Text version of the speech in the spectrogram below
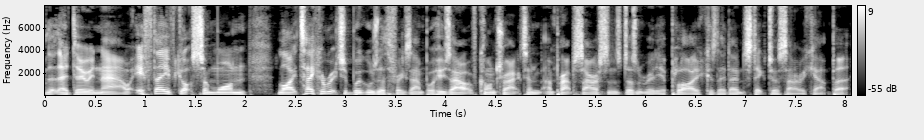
that they're doing now, if they've got someone like take a Richard Wigglesworth for example, who's out of contract, and, and perhaps Saracens doesn't really apply because they don't stick to a salary cap, but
